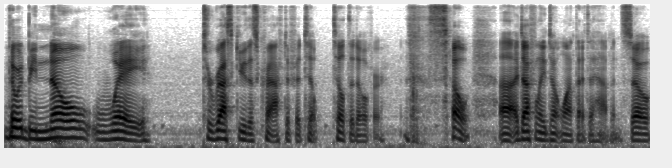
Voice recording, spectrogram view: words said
there would be no way to rescue this craft if it til- tilted over. so uh, I definitely don't want that to happen. So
